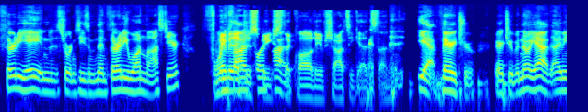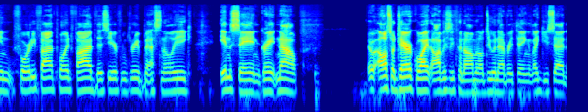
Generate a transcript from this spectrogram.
38 in the shortened season, and then 31 last year. Maybe that just speaks to the quality of shots he gets then. Yeah, very true. Very true. But no, yeah, I mean, 45.5 this year from three, best in the league. Insane. Great. Now, Uh, Also, Derrick White, obviously phenomenal, doing everything. Like you said,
